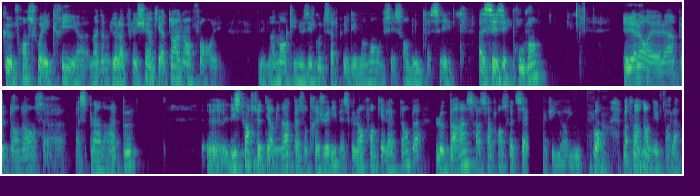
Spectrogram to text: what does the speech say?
que François écrit à Madame de la Fléchère qui attend un enfant. Et les mamans qui nous écoutent savent qu'il y a des moments où c'est sans doute assez, assez éprouvant. Et alors, elle a un peu tendance à, se plaindre un peu. Euh, l'histoire se terminera de façon très jolie parce que l'enfant qu'elle attend, ben, le parrain sera Saint François de Sales, figurez-vous. Bon, ben, on n'en est pas là.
